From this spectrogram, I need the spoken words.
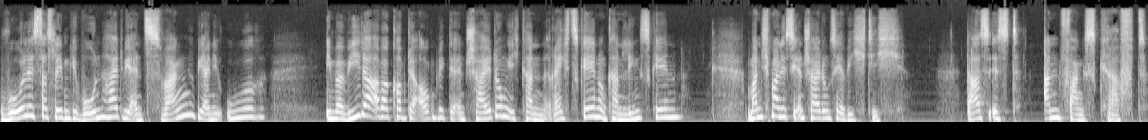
Wohl ist das Leben Gewohnheit wie ein Zwang, wie eine Uhr, Immer wieder aber kommt der Augenblick der Entscheidung. Ich kann rechts gehen und kann links gehen. Manchmal ist die Entscheidung sehr wichtig. Das ist Anfangskraft.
